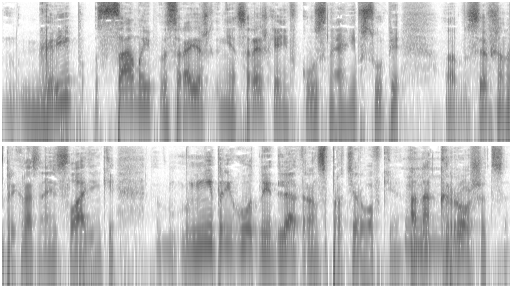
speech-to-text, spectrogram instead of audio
гриб самый... Сыроежки... Нет, сыроежки, они вкусные, они в супе э, совершенно прекрасные, они сладенькие. Непригодные для транспортировки. Mm-hmm. Она крошится.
